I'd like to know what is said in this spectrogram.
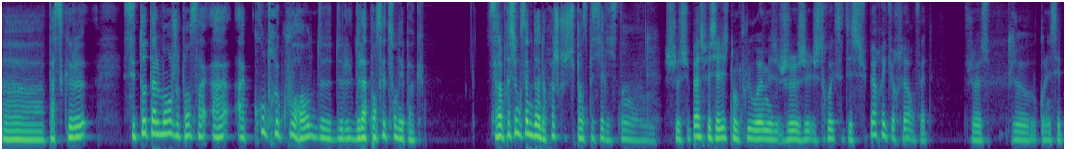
Euh, parce que c'est totalement, je pense, à, contre-courant de, la pensée de son époque. C'est l'impression que ça me donne. Après, je, je suis pas un spécialiste. hein. Je suis pas spécialiste non plus, ouais, mais je trouvais que c'était super précurseur en fait. Je, connaissais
